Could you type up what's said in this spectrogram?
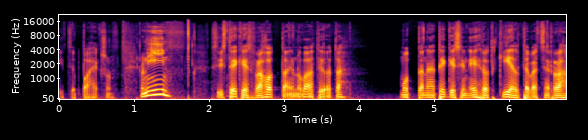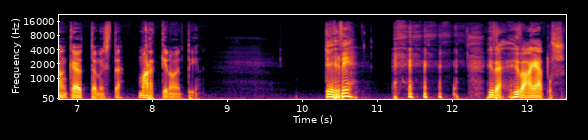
itse paheksun. No niin, siis Tekes rahoittaa innovaatioita, mutta nämä Tekesin ehdot kieltävät sen rahan käyttämistä markkinointiin. Terve! hyvä, hyvä ajatus.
